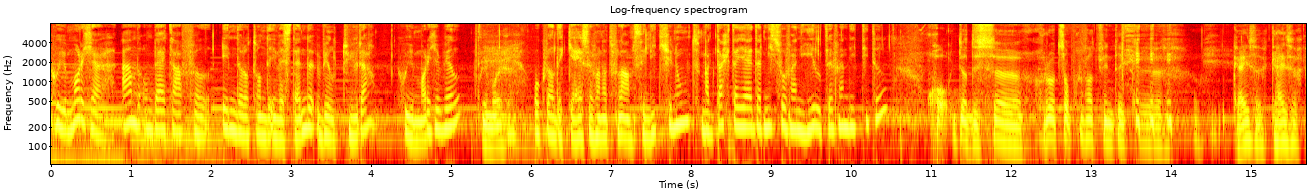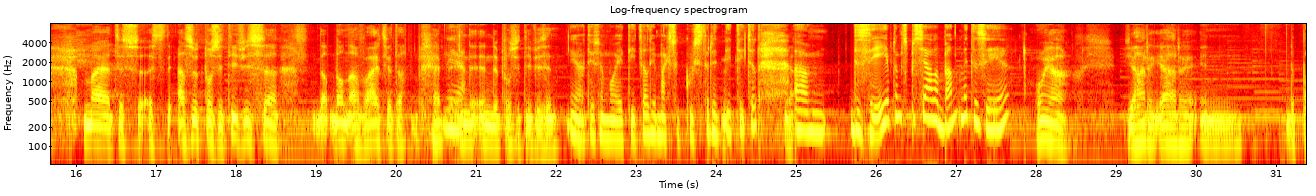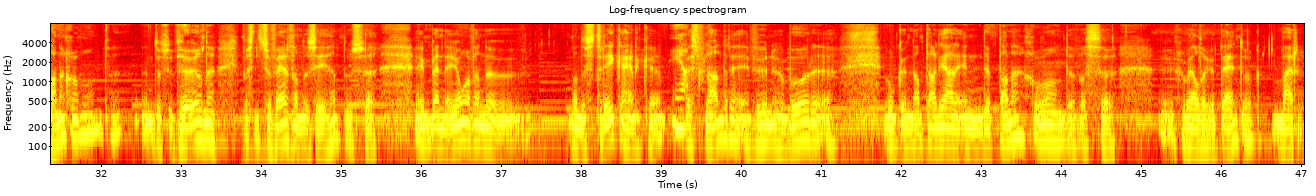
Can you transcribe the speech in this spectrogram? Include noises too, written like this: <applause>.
goedemorgen. Aan de ontbijttafel in de Rotonde in Westende, Wiltura. Goedemorgen, Wil. Goedemorgen. Ook wel de keizer van het Vlaamse lied genoemd. Maar ik dacht dat jij daar niet zo van hield, hè, van die titel. Goh, dat is uh, groots opgevat, vind ik. Uh, <laughs> keizer, keizer. Maar het is, als het positief is, uh, dan, dan aanvaard je dat, begrijp je, ja. in, de, in, de, positieve zin. Ja, het is een mooie titel. Je mag ze koesteren, die titel. Ja. Um, de zee, je hebt een speciale band met de zee, hè? Oh ja, jaren, jaren in de pannen gewoond. Hè. Dus Veurne, ik was niet zo ver van de zee. Hè. Dus uh, ik ben een jongen van de, van de streek eigenlijk. Ja. West-Vlaanderen, in Veurne geboren. Ook een aantal jaren in de pannen gewoond. Dat was uh, een geweldige tijd ook. Maar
